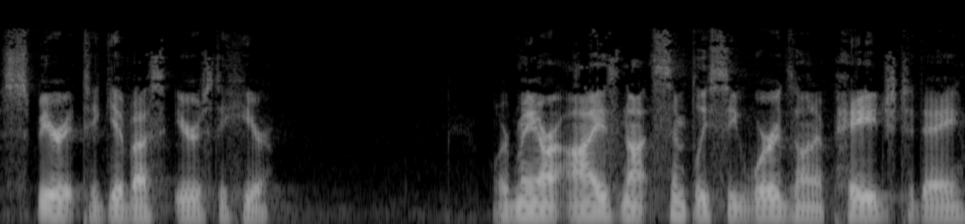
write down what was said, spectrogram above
Spirit to give us ears to hear. Lord, may our eyes not simply see words on a page today.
